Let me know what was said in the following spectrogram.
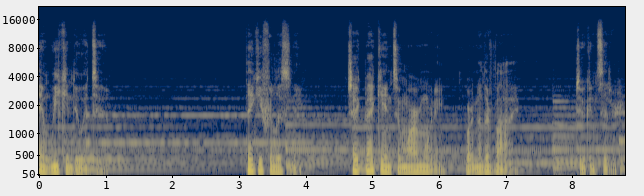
And we can do it too. Thank you for listening. Check back in tomorrow morning for another vibe to consider.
